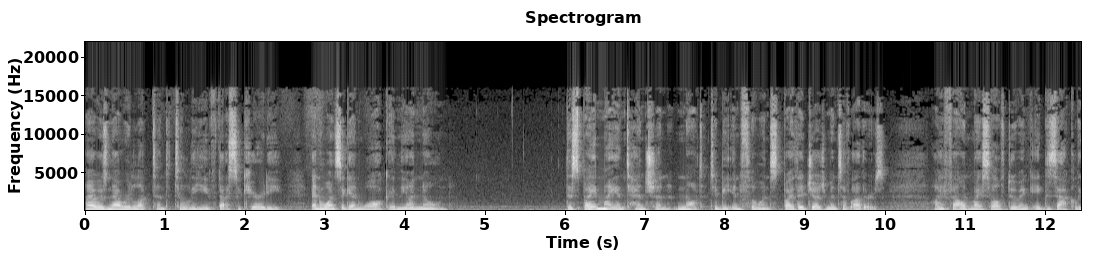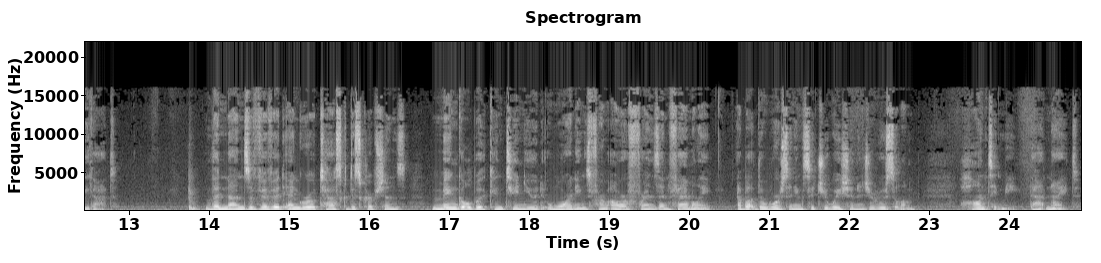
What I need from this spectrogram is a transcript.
I was now reluctant to leave that security and once again walk in the unknown. Despite my intention not to be influenced by the judgments of others, I found myself doing exactly that. The nun's vivid and grotesque descriptions mingled with continued warnings from our friends and family about the worsening situation in Jerusalem, haunting me that night.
